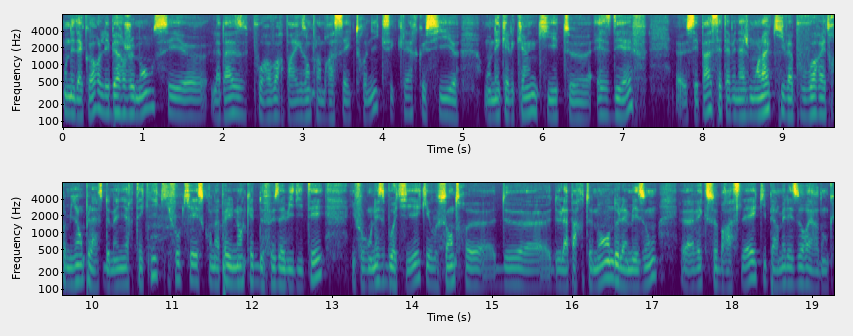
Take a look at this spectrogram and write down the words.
on est d'accord, l'hébergement, c'est euh, la base pour avoir par exemple un bracelet électronique. C'est clair que si euh, on est quelqu'un qui est euh, SDF, c'est pas cet aménagement-là qui va pouvoir être mis en place. De manière technique, il faut qu'il y ait ce qu'on appelle une enquête de faisabilité. Il faut qu'on ait ce boîtier qui est au centre de, de l'appartement, de la maison, avec ce bracelet qui permet les horaires. Donc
